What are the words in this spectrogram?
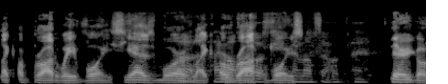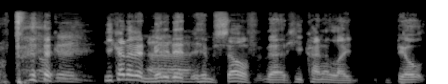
like a Broadway voice. He has more of like I'm a the rock hook. voice. I'm off the hook, man. There you go. Oh, good. he kind of admitted Uh, it himself that he kind of like built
